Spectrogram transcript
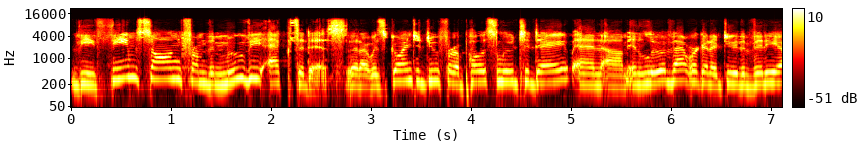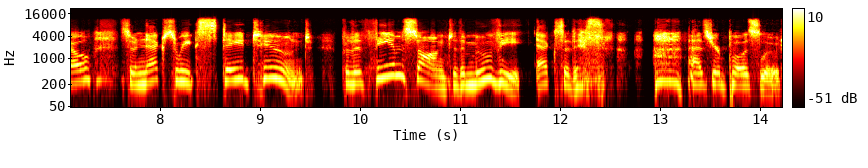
the theme song from the movie Exodus that I was going to do for a postlude today, and um, in lieu of that, we're going to do the video. So next week, stay tuned for the theme song to the movie Exodus as your postlude.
